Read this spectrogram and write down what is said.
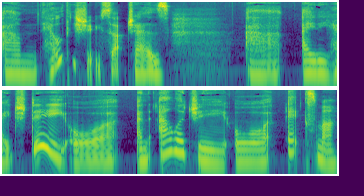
um, health issue, such as uh, ADHD or an allergy or eczema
